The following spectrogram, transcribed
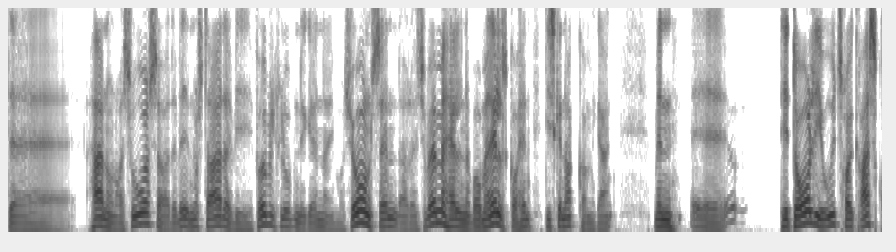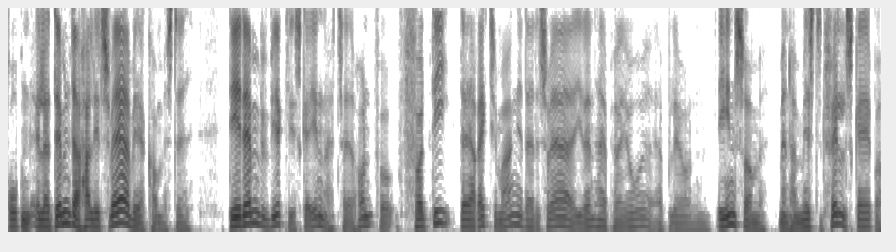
der har nogle ressourcer, og der ved, nu starter vi i fodboldklubben igen, og i motionscenter, og i svømmehallen, og hvor man ellers går hen, de skal nok komme i gang. Men øh, det dårlige udtryk, restgruppen, eller dem, der har lidt sværere ved at komme afsted, det er dem, vi virkelig skal ind og have taget hånd for, fordi der er rigtig mange, der desværre i den her periode er blevet ensomme, men har mistet fællesskaber,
